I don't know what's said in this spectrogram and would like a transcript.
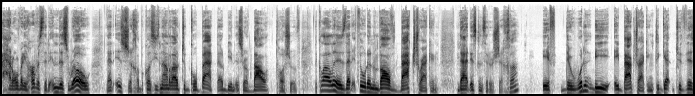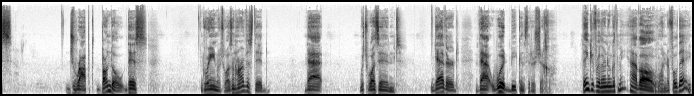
had already harvested in this row, that is shikcha because he's not allowed to go back. That would be an isra of bal toshuv. The klal is that if it would involve backtracking, that is considered shikcha. If there wouldn't be a backtracking to get to this dropped bundle, this grain which wasn't harvested, that which wasn't gathered, that would be considered shikcha. Thank you for learning with me. Have a wonderful day.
